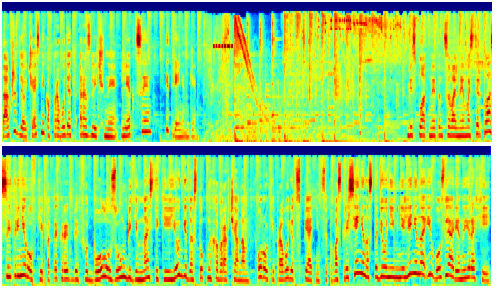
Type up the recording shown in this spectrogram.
Также для участников проводят различные лекции и тренинги. Бесплатные танцевальные мастер-классы и тренировки по тег-регби, футболу, зумбе, гимнастике и йоге доступны хабаровчанам. Уроки проводят с пятницы по воскресенье на стадионе имени Ленина и возле арены Ерофей.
